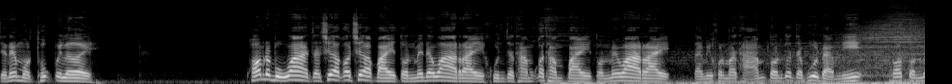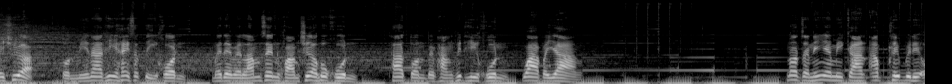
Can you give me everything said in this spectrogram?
จะได้หมดทุกไปเลย พร้อมระบุว่าจะเชื่อก็เชื่อไป ตนไม่ได้ว่าอะไร คุณจะทำก็ทำไป ตนไม่ว่าอะไร แต่มีคนมาถามตนก็จะพูดแบบนี้ เพราะตนไม่เชื่อ ตนมีหน้าที่ให้สติคน ไม่ได้ไปล้ำเส้นความเชื่อพวกคุณ ถ้าตนไปพังพิธีคุณว่าไปอย่างนอกจากนี้ยังมีการอัพคลิปวิดีโอ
